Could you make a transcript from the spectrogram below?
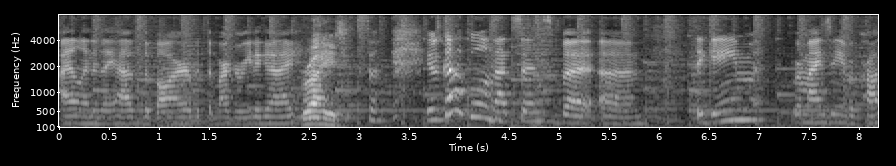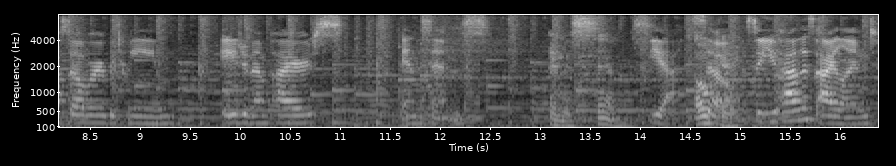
island and they have the bar with the margarita guy. Right. So it was kind of cool in that sense, but um, the game reminds me of a crossover between Age of Empires and The Sims. And The Sims. Yeah. Okay. So so you have this island,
